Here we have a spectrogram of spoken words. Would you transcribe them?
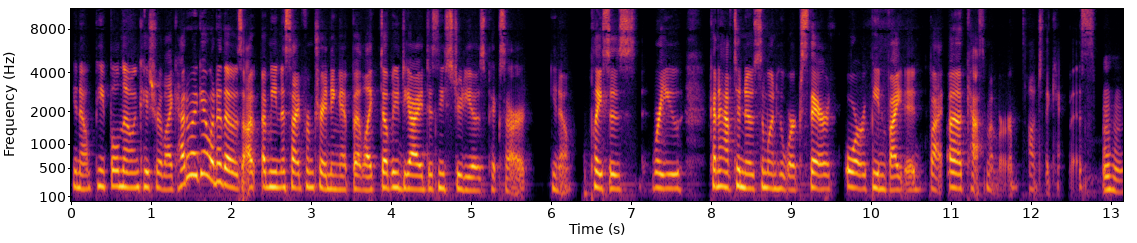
you know, people know in case you're like, how do I get one of those? I, I mean, aside from trading it, but like WDI, Disney Studios, Pixar, you know, places where you kind of have to know someone who works there or be invited by a cast member onto the campus. Mhm.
